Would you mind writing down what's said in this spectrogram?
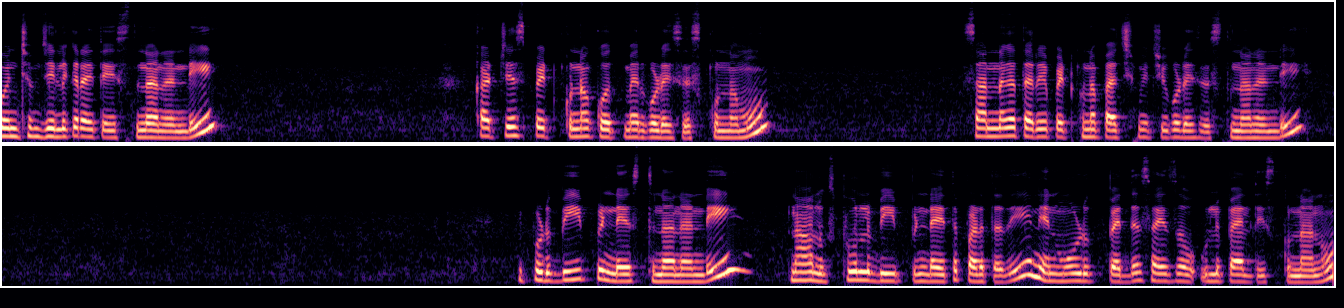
కొంచెం జీలకర్ర అయితే ఇస్తున్నానండి కట్ చేసి పెట్టుకున్న కొత్తిమీర కూడా వేసేసుకున్నాము. సన్నగా తరిగి పెట్టుకున్న పచ్చిమిర్చి కూడా వేసేస్తున్నానండి. ఇప్పుడు బీప్ పిండి వేస్తున్నానండి. నాలుగు స్పూన్లు బీప్ పిండి అయితే పడుతుంది. నేను మూడు పెద్ద సైజు ఉల్లిపాయలు తీసుకున్నాను.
